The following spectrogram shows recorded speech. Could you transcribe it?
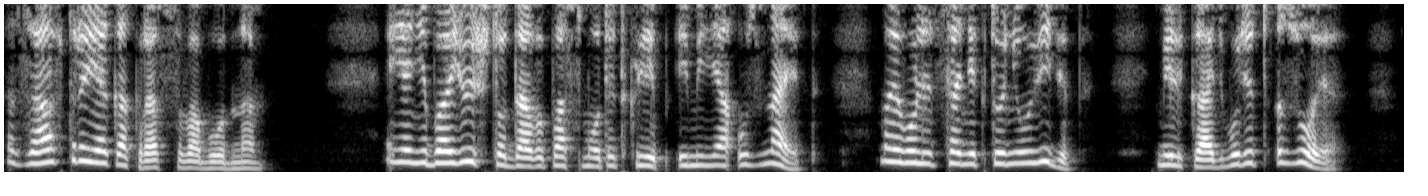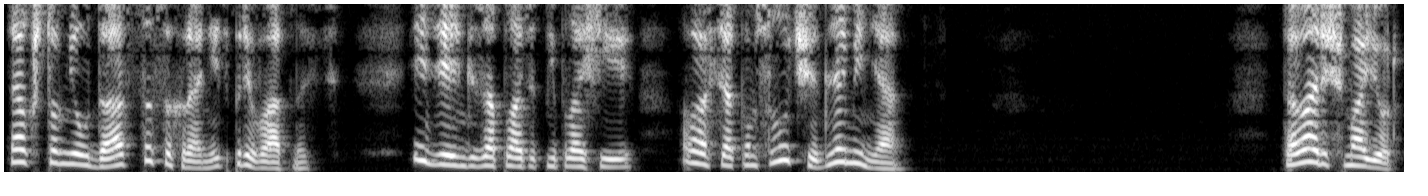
Завтра я как раз свободна. Я не боюсь, что Дава посмотрит клип и меня узнает. Моего лица никто не увидит. Мелькать будет Зоя, так что мне удастся сохранить приватность и деньги заплатят неплохие, во всяком случае для меня. Товарищ майор,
